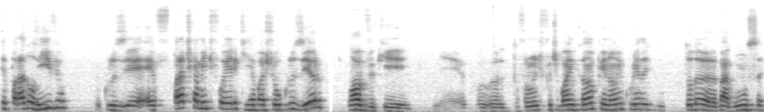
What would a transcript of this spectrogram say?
temporada horrível. O Cruzeiro, é, praticamente foi ele que rebaixou o Cruzeiro. Óbvio que é, eu tô falando de futebol em campo e não incluindo toda a bagunça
